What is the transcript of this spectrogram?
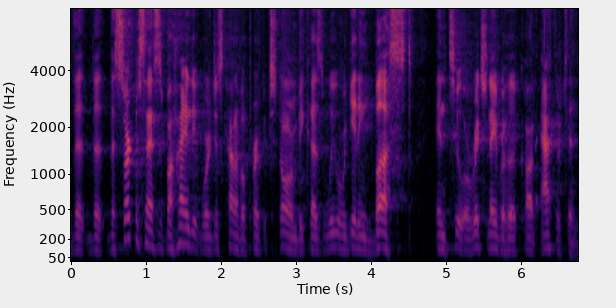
the, the, the, circumstances behind it were just kind of a perfect storm because we were getting bussed into a rich neighborhood called Atherton.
